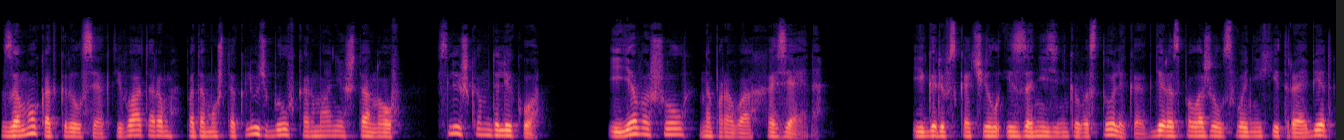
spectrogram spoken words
Замок открылся активатором, потому что ключ был в кармане штанов, слишком далеко, и я вошел на правах хозяина. Игорь вскочил из-за низенького столика, где расположил свой нехитрый обед,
